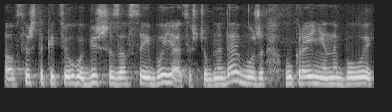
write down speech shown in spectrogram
все ж таки цього більше за все і бояться, щоб не дай Боже в Україні не були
